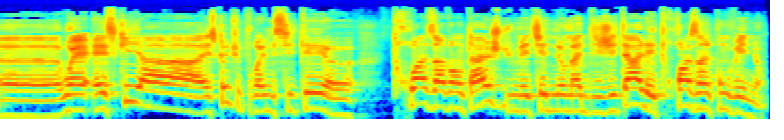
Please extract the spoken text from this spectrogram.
Euh, ouais, est-ce qu'il y a, est-ce que tu pourrais me citer euh, trois avantages du métier de nomade digital et trois inconvénients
